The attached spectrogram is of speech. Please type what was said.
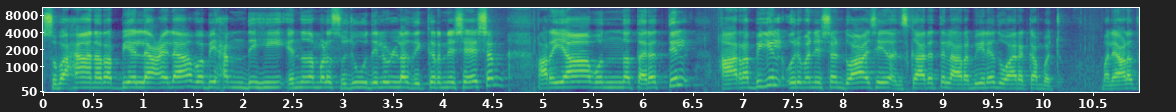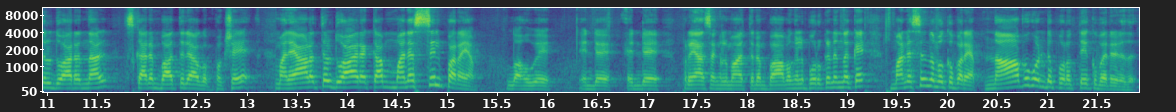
സുബഹാന റബ്ബിയൽ അഅല വബിഹംദിഹി എന്ന് നമ്മൾ സുജൂദിലുള്ള ദിക്കറിന് ശേഷം അറിയാവുന്ന തരത്തിൽ അറബിയിൽ ഒരു മനുഷ്യൻ ദ്വാ ചെയ്ത നിസ്കാരത്തിൽ അറബിയിലെ ദ്വാരക്കാൻ പറ്റും. മലയാളത്തിൽ ദ്വാരെന്നാൽ നിസ്കാരം ബാത്തിലാകും. പക്ഷേ മലയാളത്തിൽ ദ്വാരക്കാം മനസ്സിൽ പറയാം. അള്ളാഹുവേ എന്റെ എന്റെ പ്രയാസങ്ങൾ മാത്രം പാപങ്ങൾ പൊറുക്കണം എന്നൊക്കെ മനസ്സിൽ നമുക്ക് പറയാം. നാവ് കൊണ്ട് പുറത്തേക്ക് വരരുത്.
